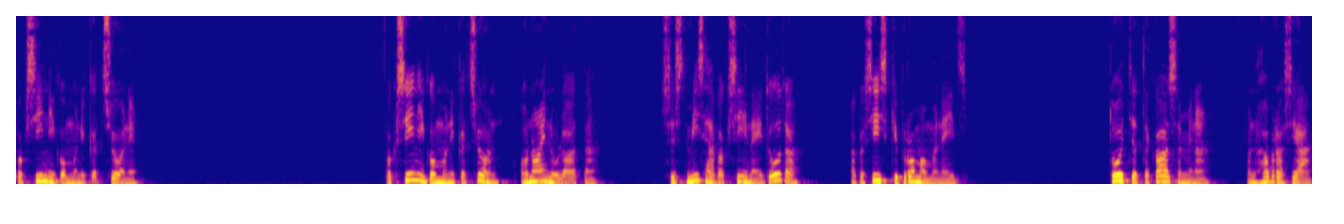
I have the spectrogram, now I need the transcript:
vaktsiinikommunikatsiooni? vaktsiinikommunikatsioon on ainulaadne, sest me ise vaktsiine ei tooda, aga siiski promome neid. tootjate kaasamine on habras jää,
